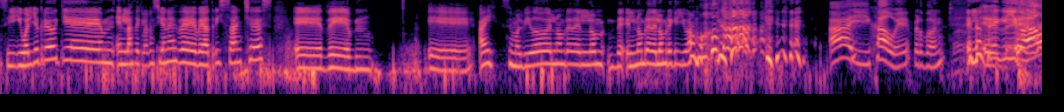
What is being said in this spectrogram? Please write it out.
Sí, igual yo creo que mm, en las declaraciones de Beatriz Sánchez, eh, de... mm, eh, ay, se me olvidó el nombre del, de- el nombre del hombre que yo amo. ay, Jadwe, perdón. El hombre Eh, que yo amo.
